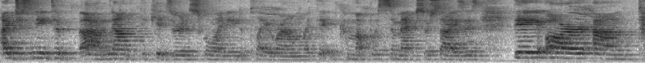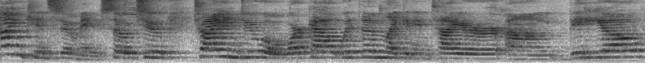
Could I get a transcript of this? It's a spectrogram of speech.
I just need to, um, now that the kids are in school, I need to play around with it and come up with some exercises. They are um, time consuming. So to try and do a workout with them, like an entire um, video,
